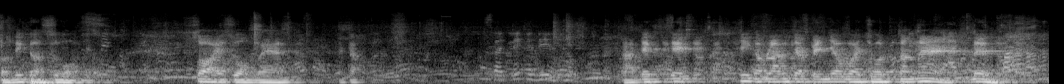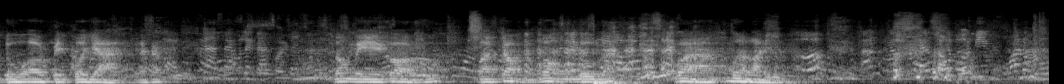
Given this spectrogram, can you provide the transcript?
ตอนนี้ก็สวมสร้อยสวมแหวนนะครับเต๊กเด็กๆที่กำลังจะเป็นเยาวชนตั้งหน้าเด้อดูเอาเป็นตัวอย่างนะครับ น้องเมย์ก็รู้มาจ้องมองดูนะ ว่าเมื่อไหร่สองคนมีว่าน้องหนู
